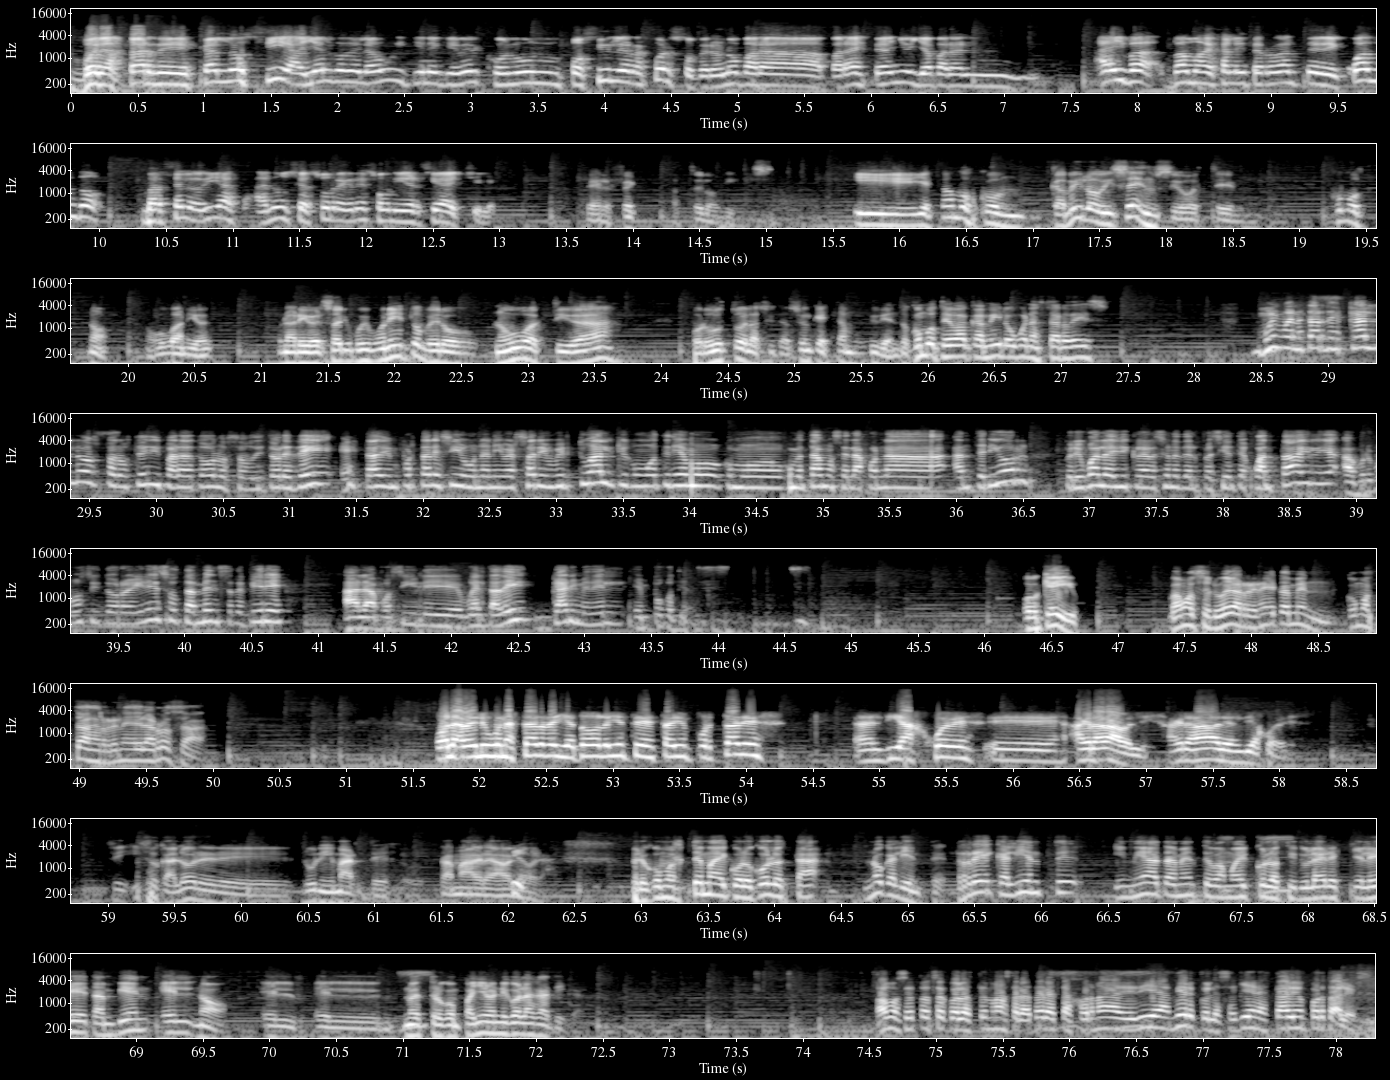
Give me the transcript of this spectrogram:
Buenas tardes, Carlos. Sí, hay algo de la U y tiene que ver con un posible refuerzo, pero no para, para este año, ya para el... Ahí va, vamos a dejar la interrogante de cuándo Marcelo Díaz anuncia su regreso a Universidad de Chile. Perfecto, Marcelo Díaz. Y estamos con Camilo Vicencio. Este, ¿Cómo? No, no hubo un aniversario muy bonito, pero no hubo actividad producto de la situación que estamos viviendo. ¿Cómo te va, Camilo? Buenas tardes. Muy buenas tardes, Carlos, para usted y para todos los auditores de Estadio Importales. Sí, un aniversario virtual que como teníamos, como comentamos en la jornada anterior, pero igual hay declaraciones del presidente Juan Tagle a propósito de regreso, también se refiere a la posible vuelta de Gary Medel en poco tiempo. Ok, vamos a saludar a René también. ¿Cómo estás, René de la Rosa? Hola, Belu, buenas tardes y a todos los oyentes de Estadio Portales. El día jueves, eh, agradable, agradable el día jueves. Sí, hizo calor el eh, lunes y martes, está más agradable ahora. Pero como el tema de Colo Colo está no caliente, recaliente, inmediatamente vamos a ir con los titulares que lee también el, no, el, el nuestro compañero Nicolás Gatica. Vamos entonces con los temas a tratar esta jornada de día miércoles aquí en Estadio en Portales.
